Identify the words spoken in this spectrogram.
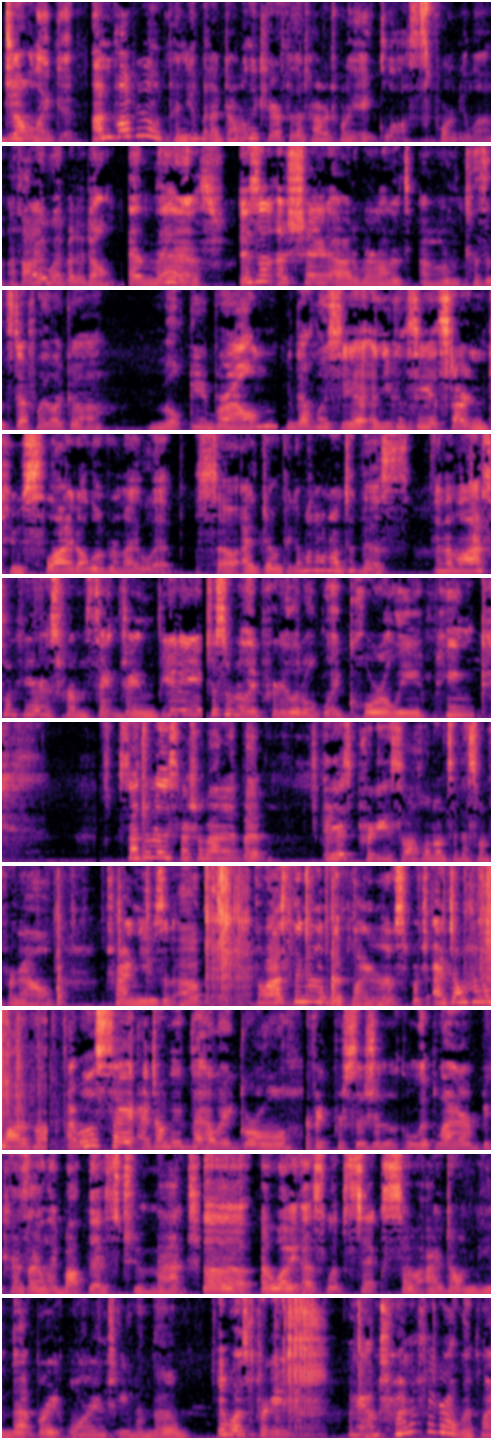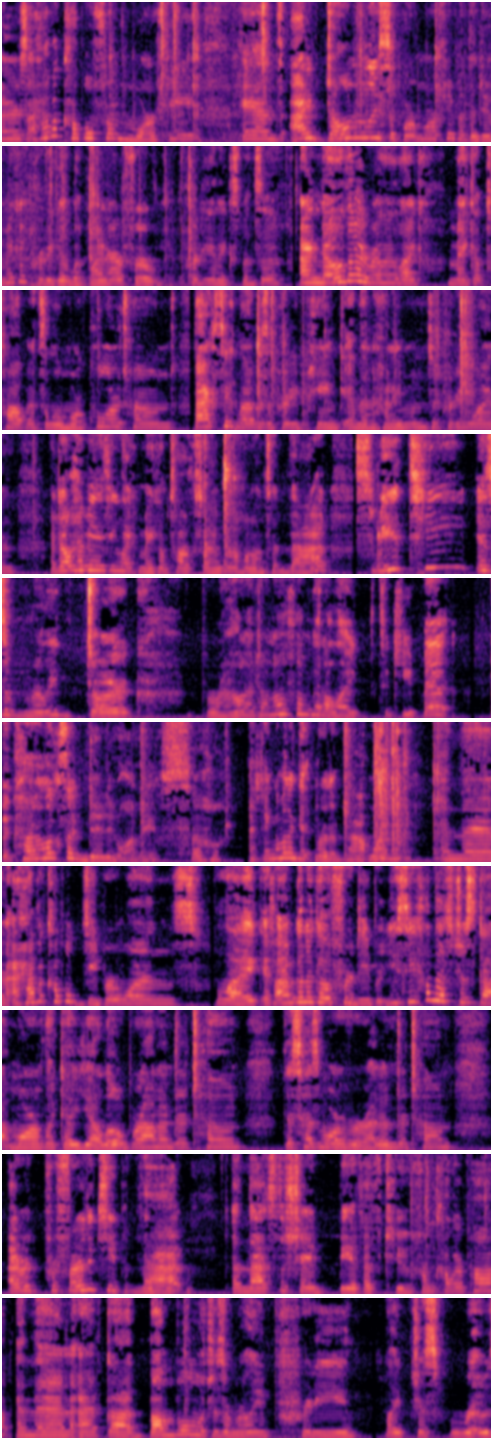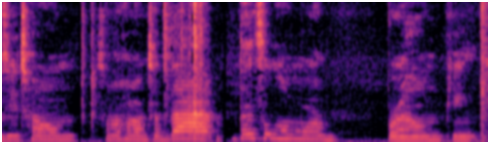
don't like it. Unpopular opinion, but I don't really care for the Tower 28 gloss formula. I thought I would, but I don't. And this isn't a shade I would wear on its own because it's definitely like a milky brown. You can definitely see it, and you can see it starting to slide all over my lip. So I don't think I'm gonna hold on to this. And then the last one here is from St. Jane Beauty. Just a really pretty little like corally pink. It's nothing really special about it, but it is pretty, so I'll hold on to this one for now. Try and use it up. The last thing are lip liners, which I don't have a lot of them. I will say I don't need the LA Girl Perfect Precision Lip Liner because I only bought this to match the LYS lipstick, so I don't need that bright orange even though it was pretty. Okay, I'm trying to figure out lip liners. I have a couple from Morphe, and I don't really support Morphe, but they do make a pretty good lip liner for pretty inexpensive. I know that I really like Makeup Talk. It's a little more cooler toned. Backseat Love is a pretty pink, and then Honeymoon's a pretty one. I don't have anything like Makeup Talk, so I'm going to hold on to that. Sweet Tea is a really dark brown. I don't know if I'm going to like to keep it. It kind of looks like doo-doo on me, so I think I'm to get rid of that one. And then I have a couple deeper ones. Like, if I'm to go for deeper, you see how that's just got more of like a yellow brown undertone? This has more of a red undertone. I would prefer to keep that. And that's the shade BFF2 from ColourPop. And then I've got Bumble, which is a really pretty, like, just rosy tone. So I'm to hold on to that. That's a little more brown, pink.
